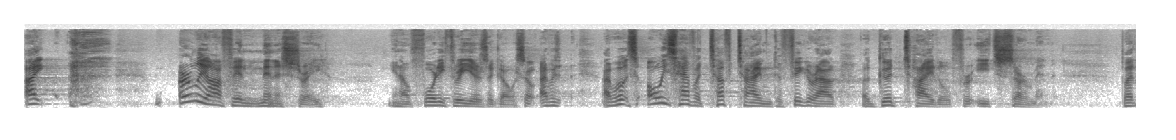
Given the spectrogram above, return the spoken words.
I early off in ministry, you know, 43 years ago, so I was I always have a tough time to figure out a good title for each sermon. But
